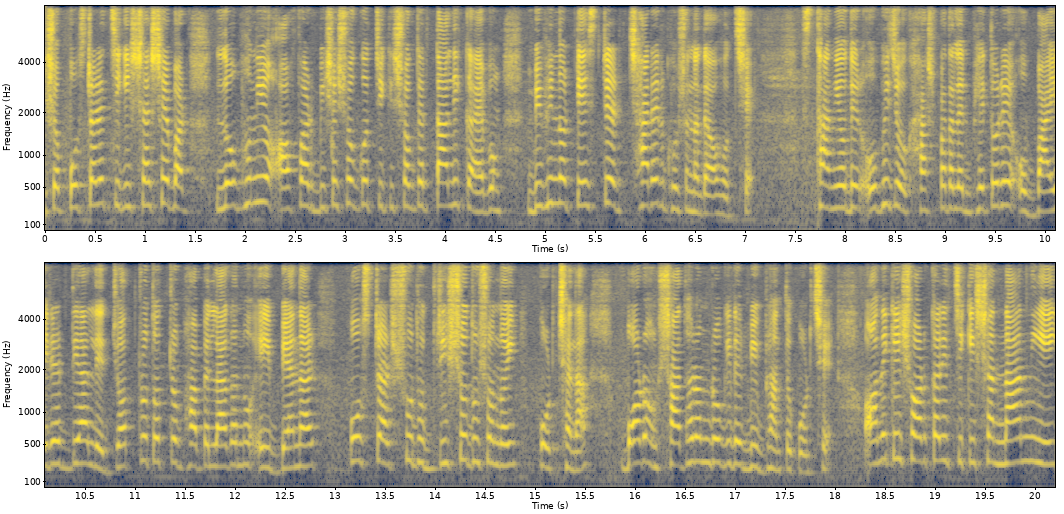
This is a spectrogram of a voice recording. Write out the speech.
এসব পোস্টারে চিকিৎসা সেবার লোভনীয় অফার বিশেষজ্ঞ চিকিৎসকদের তালিকা এবং বিভিন্ন টেস্টের ছাড়ের ঘোষণা দেওয়া হচ্ছে। স্থানীয়দের অভিযোগ, হাসপাতালের ভেতরে ও বাইরের দেয়ালে যত্রতত্রভাবে লাগানো এই ব্যানার, পোস্টার শুধু দৃশ্য দূষণই করছে না, বরং সাধারণ রোগীদের বিভ্রান্ত করছে। অনেকেই সরকারি চিকিৎসা না নিয়েই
